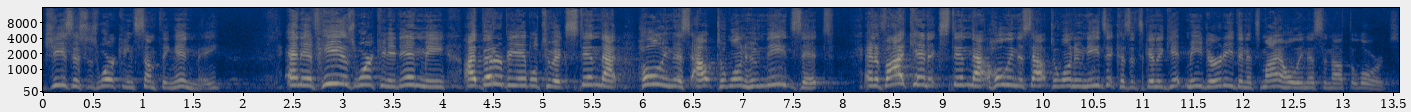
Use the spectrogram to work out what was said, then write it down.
Jesus is working something in me. And if He is working it in me, I better be able to extend that holiness out to one who needs it. And if I can't extend that holiness out to one who needs it because it's going to get me dirty, then it's my holiness and not the Lord's.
